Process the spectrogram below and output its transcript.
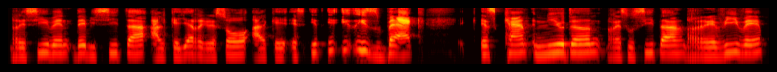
reciben de visita al que ya regresó, al que es is back es Cam Newton, resucita, revive,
